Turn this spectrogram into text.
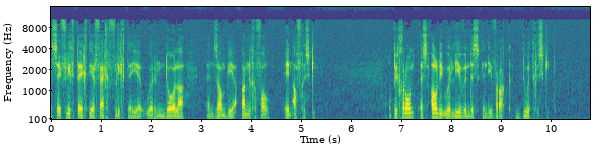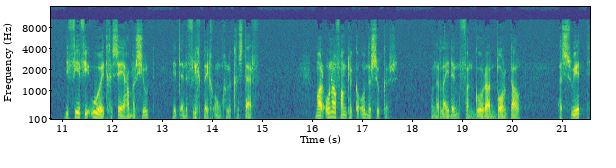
is sy vliegtuig dier vechtvliegtuie oor Ndola in Zambie aangeval en afgeskiet. Op die grond is al die oorlevendes in die wrak doodgeskiet. Die VVO het gesê Hammershoot het in een vliegtuigongeluk gesterf. Maar onafhankelike onderzoekers, onder leiding van Goran Borgdal, een zweet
